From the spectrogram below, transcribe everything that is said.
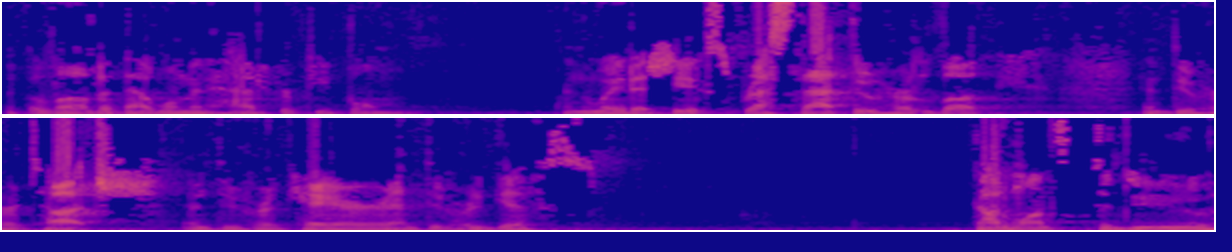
But the love that that woman had for people, and the way that she expressed that through her look, and through her touch, and through her care, and through her gifts, God wants to do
